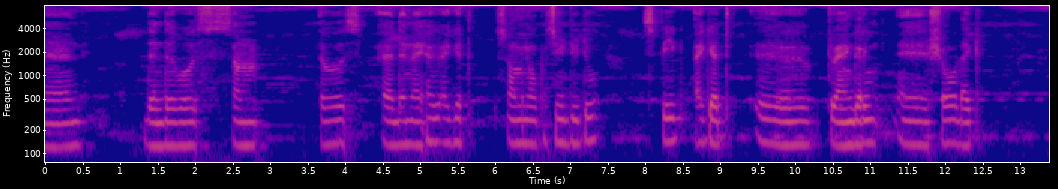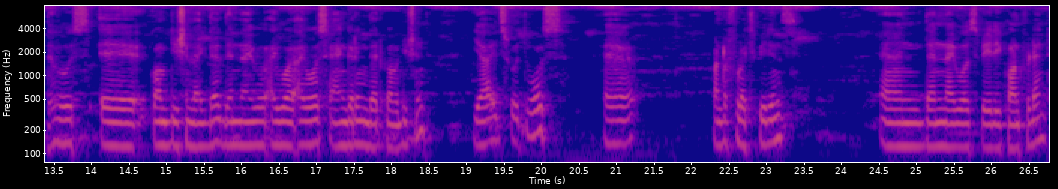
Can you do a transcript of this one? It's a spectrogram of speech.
and then there was some there was and then I I get so many opportunity to speak. I get uh, to anchoring a show like there was a competition like that. Then I, I, I was anchoring that competition. Yeah it's, it was a wonderful experience. And then I was really confident.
